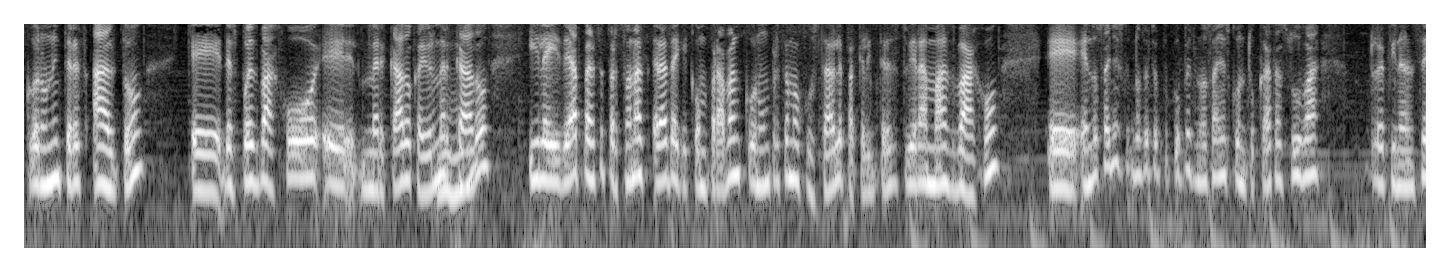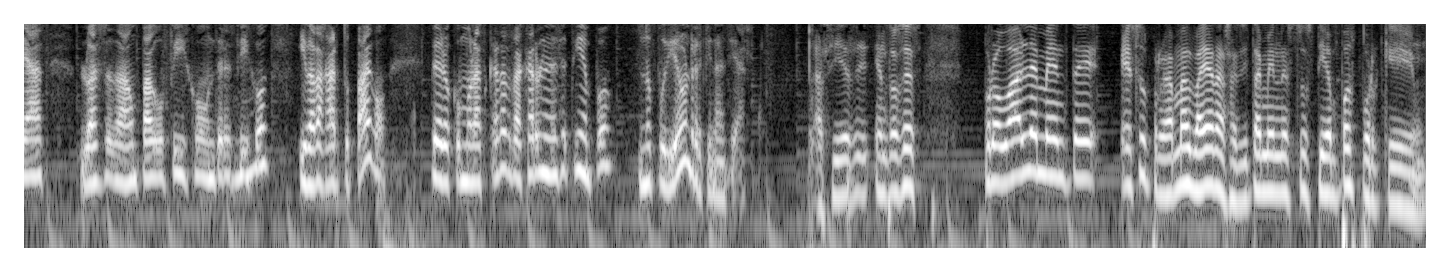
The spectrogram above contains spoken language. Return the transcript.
con un interés alto, eh, después bajó el mercado, cayó el mercado, y la idea para estas personas era de que compraban con un préstamo ajustable para que el interés estuviera más bajo. Eh, en dos años, no te preocupes, en dos años con tu casa suba, refinancias, lo haces a un pago fijo, un interés fijo, y va a bajar tu pago. Pero como las casas bajaron en ese tiempo, no pudieron refinanciar. Así es. Entonces, probablemente esos programas vayan a salir también en estos tiempos porque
